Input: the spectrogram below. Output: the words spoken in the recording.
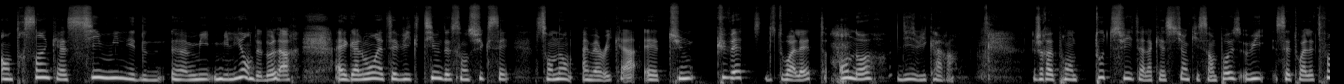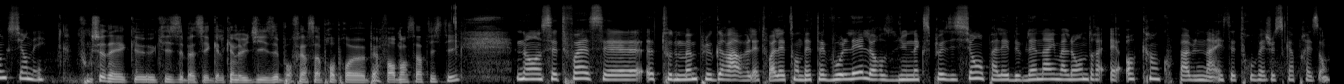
entre 5 à 6 euh, millions de dollars a également été victime de son succès. Son nom, America, est une cuvette de toilette en or 18 carats. Je réponds tout de suite à la question qui s'impose. Oui, cette toilette fonctionnait. Fonctionnait Qu'est-ce qui s'est passé? Quelqu'un l'a utilisé pour faire sa propre performance artistique? Non, cette fois, c'est tout de même plus grave. Les toilettes ont été volées lors d'une exposition au palais de Blenheim à Londres et aucun coupable n'a été trouvé jusqu'à présent.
